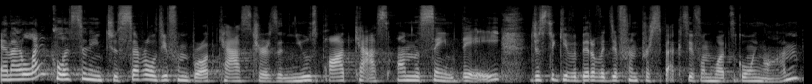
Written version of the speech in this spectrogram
And I like listening to several different broadcasters and news podcasts on the same day, just to give a bit of a different perspective on what's going on.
